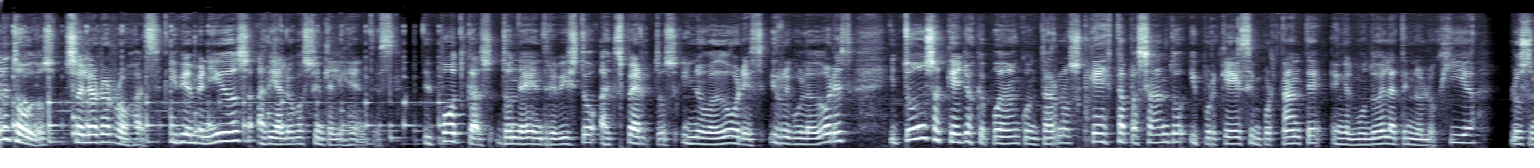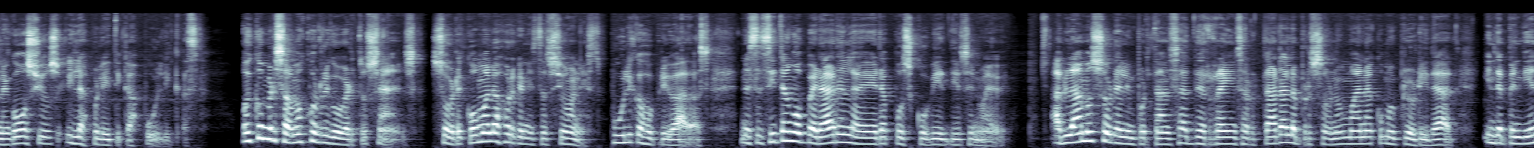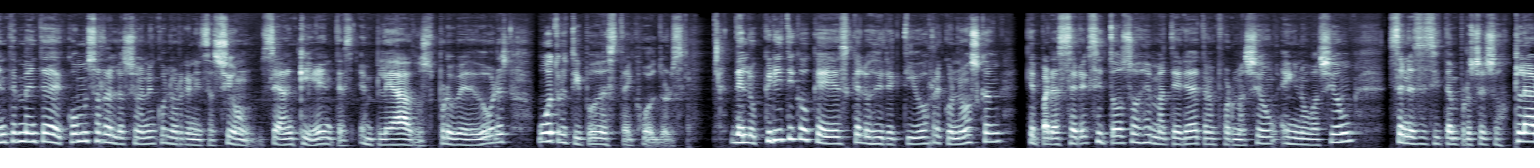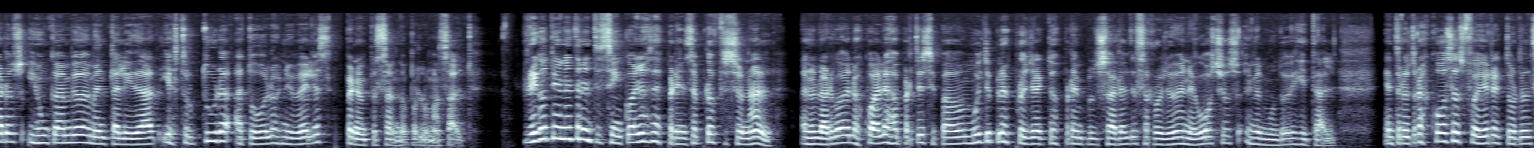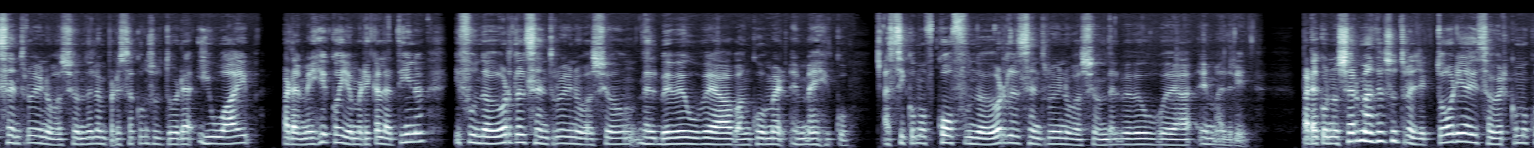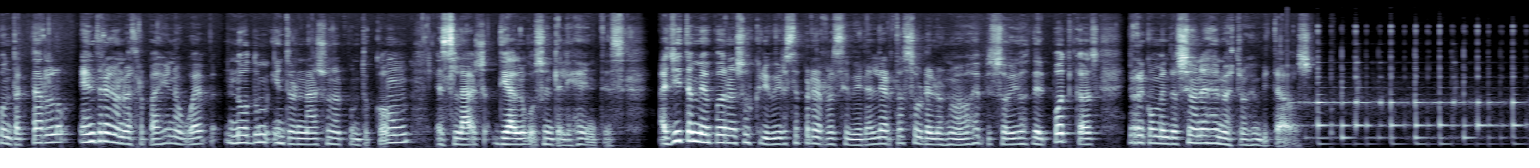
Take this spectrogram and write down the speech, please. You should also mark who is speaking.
Speaker 1: Hola a todos, soy Laura Rojas y bienvenidos a Diálogos Inteligentes, el podcast donde entrevisto a expertos, innovadores y reguladores y todos aquellos que puedan contarnos qué está pasando y por qué es importante en el mundo de la tecnología, los negocios y las políticas públicas. Hoy conversamos con Rigoberto Sanz sobre cómo las organizaciones, públicas o privadas, necesitan operar en la era post-COVID-19 Hablamos sobre la importancia de reinsertar a la persona humana como prioridad, independientemente de cómo se relacionen con la organización, sean clientes, empleados, proveedores u otro tipo de stakeholders. De lo crítico que es que los directivos reconozcan que para ser exitosos en materia de transformación e innovación se necesitan procesos claros y un cambio de mentalidad y estructura a todos los niveles, pero empezando por lo más alto. Rigo tiene 35 años de experiencia profesional a lo largo de los cuales ha participado en múltiples proyectos para impulsar el desarrollo de negocios en el mundo digital. Entre otras cosas, fue director del Centro de Innovación de la empresa consultora EY para México y América Latina y fundador del Centro de Innovación del BBVA Bancomer en México, así como cofundador del Centro de Innovación del BBVA en Madrid. Para conocer más de su trayectoria y saber cómo contactarlo, entren a nuestra página web noduminternational.com slash diálogos inteligentes. Allí también podrán suscribirse para recibir alertas sobre los nuevos episodios del podcast y recomendaciones de nuestros invitados.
